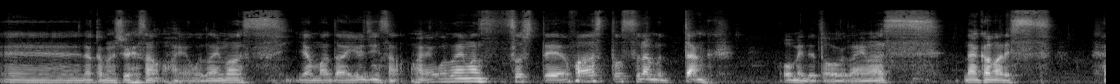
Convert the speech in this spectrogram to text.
えー、中村修平さんおはようございます。山田友人さんおはようございます。そしてファーストスラムダンクおめでとうございます。仲間です。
